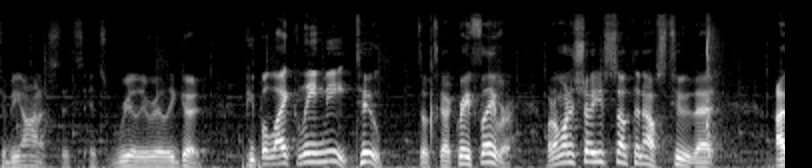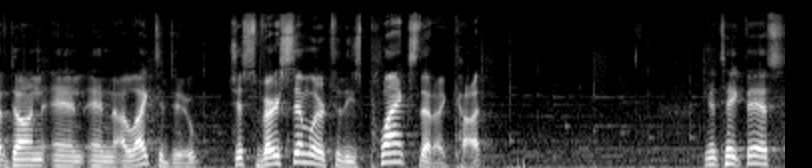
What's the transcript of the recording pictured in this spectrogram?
To be honest, it's, it's really, really good. People like lean meat too, so it's got great flavor. But I want to show you something else too that I've done and, and I like to do, just very similar to these planks that I cut. I'm going to take this,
